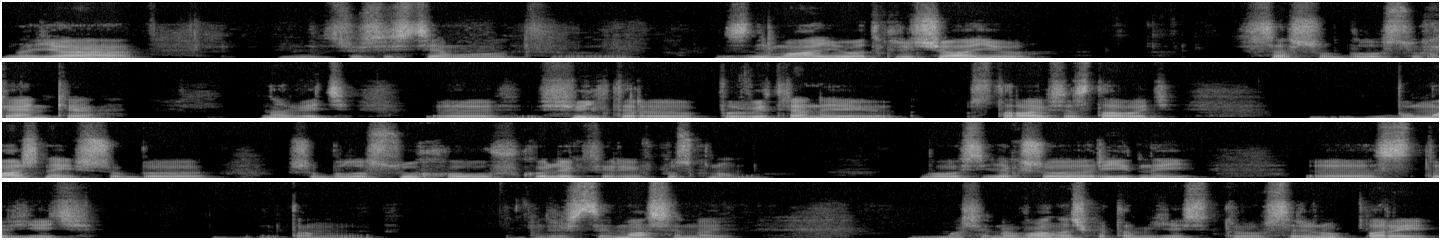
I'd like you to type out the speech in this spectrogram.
Ну я цю систему от, е, знімаю, відключаю. Все, що було сухеньке. Навіть е, фільтр повітряний стараюся ставити бумажний, щоб, е, щоб було сухо в колекторі впускному. Бо ось якщо рідний е, стоїть там ж машиною, машина ванночка там є, то все одно пари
